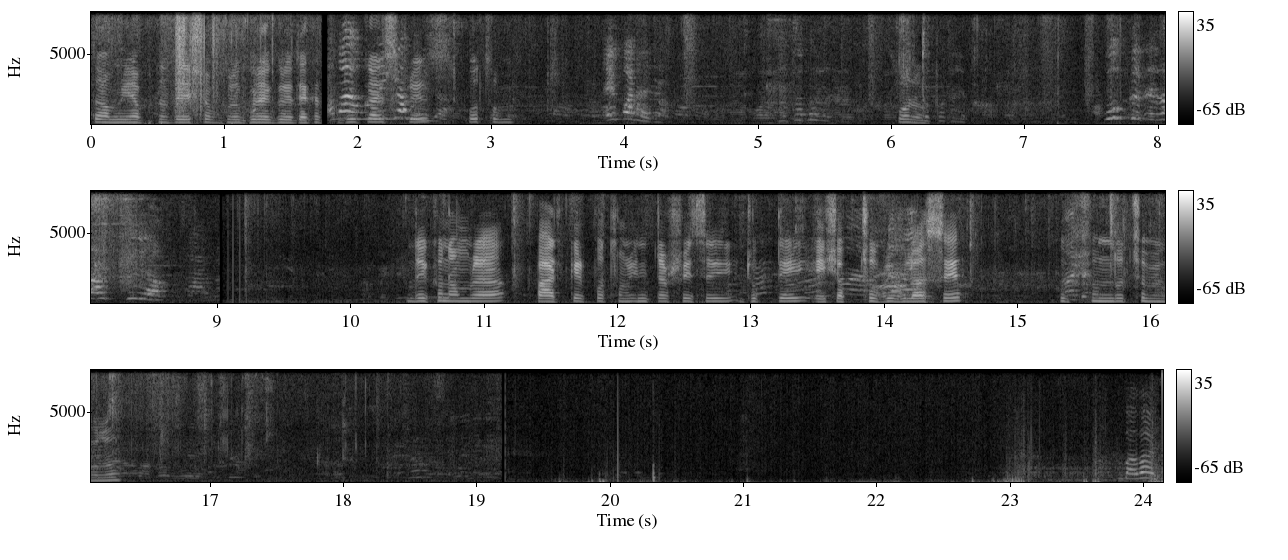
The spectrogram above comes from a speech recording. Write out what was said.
তো আমি আপনাদের সবগুলো ঘুরে ঘুরে দেখা ঢোকা এক্সপ্রেস প্রথম। দেখুন, আমরা পার্কের প্রথম ইন্টারফেসে ঢুকতেই এইসব ছবিগুলো আছে। খুব সুন্দর ছবিগুলো বাবা দাও আমা আমার জুতা একটু বড় হয়েছে না নাম্বার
